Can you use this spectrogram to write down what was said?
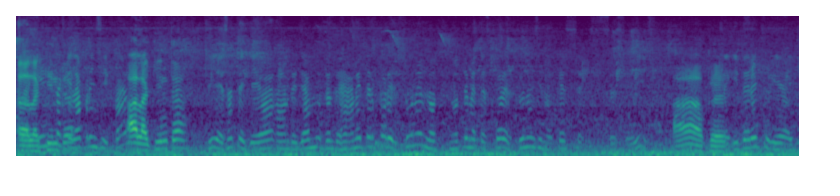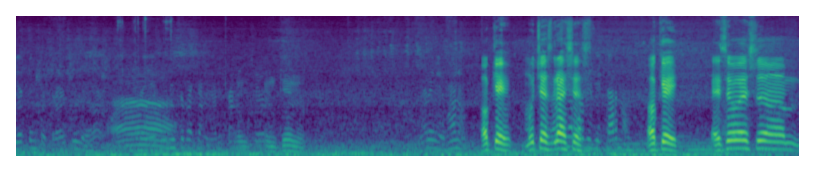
A A la que es quinta. la principal. A la quinta. Sí, esa te lleva a donde, ya, donde se va a meter por el túnel, no, no te metes por el túnel, sino que se, se subís. Ah, ok. Seguís derecho y ahí ya te encontrás el bulevar. Ah. es bonito para caminar y también En- chévere. Entiendo. Dale, mi hermano. Ok, muchas gracias. Ok, eso es, um,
